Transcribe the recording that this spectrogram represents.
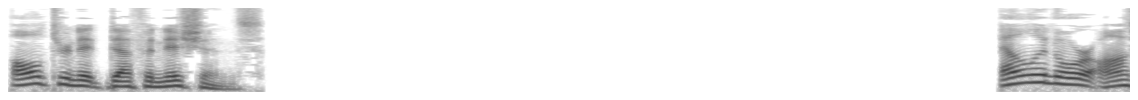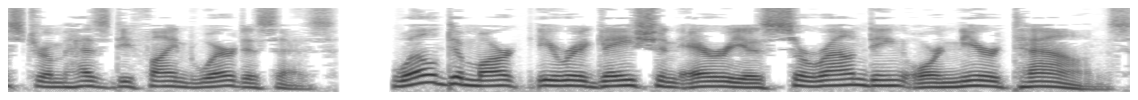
Alternate definitions. Elinor Ostrom has defined huertas as well-demarked irrigation areas surrounding or near towns.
